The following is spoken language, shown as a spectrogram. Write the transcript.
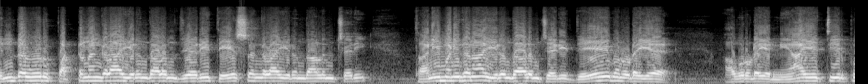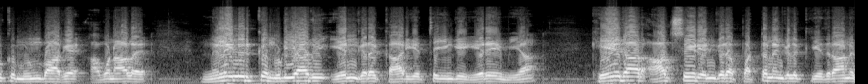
எந்த ஒரு பட்டணங்களாக இருந்தாலும் சரி தேசங்களாக இருந்தாலும் சரி தனி மனிதனாக இருந்தாலும் சரி தேவனுடைய அவருடைய நியாய தீர்ப்புக்கு முன்பாக அவனால நிலைநிற்க முடியாது என்கிற காரியத்தை இங்கே எரேமியா கேதார் ஆட்சேர் என்கிற பட்டணங்களுக்கு எதிரான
